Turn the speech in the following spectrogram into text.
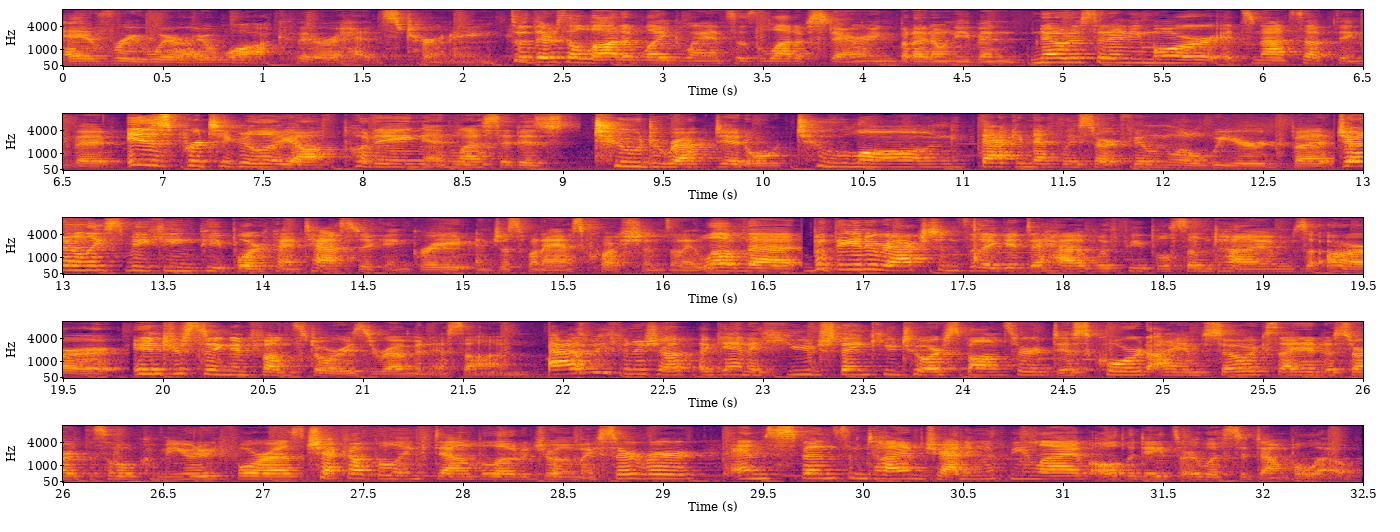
everywhere I walk, there are heads turning. So there's a lot of like glances, a lot of staring, but I don't even notice it anymore. It's not something that is particularly off-putting unless it is too directed or too long. That can definitely start feeling a little weird, but generally speaking, people are fantastic and great and just want to ask questions and I love that. But the interactions that I get to have with people sometimes are interesting and fun stories to reminisce on. As we finish up, again, a huge thank you to our sponsor, Discord. I am so excited to start this little community for us. Check out the link down below to join my server and spend some time chatting with me live, all the dates are listed down below.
